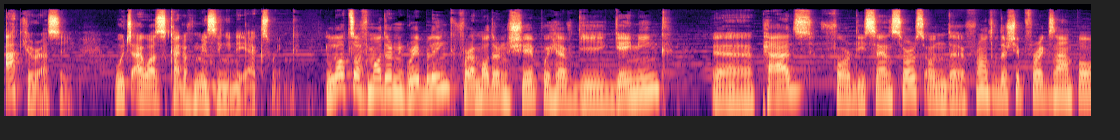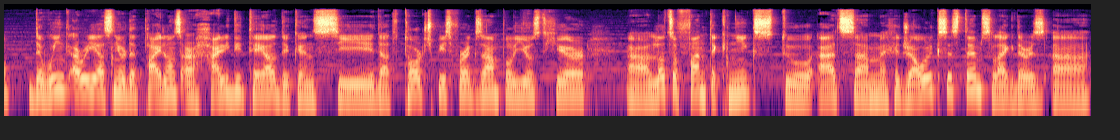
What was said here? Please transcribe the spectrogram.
accuracy, which I was kind of missing in the X-Wing. Lots of modern greebling for a modern ship. We have the gaming uh, pads for the sensors on the front of the ship, for example. The wing areas near the pylons are highly detailed. You can see that torch piece, for example, used here. Uh, lots of fun techniques to add some hydraulic systems, like there is a,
